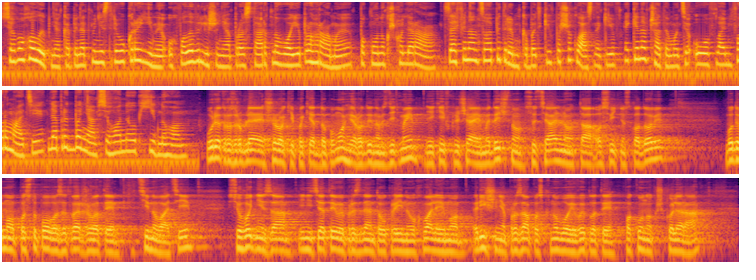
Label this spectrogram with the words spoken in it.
7 липня Кабінет міністрів України ухвалив рішення про старт нової програми Пакунок школяра. Це фінансова підтримка батьків-першокласників, які навчатимуться у офлайн форматі для придбання всього необхідного. Уряд розробляє широкий пакет допомоги родинам з дітьми, який включає медичну, соціальну та освітню складові. Будемо поступово затверджувати ці новації. Сьогодні за ініціативи президента України ухвалюємо рішення про запуск нової виплати пакунок школяра.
